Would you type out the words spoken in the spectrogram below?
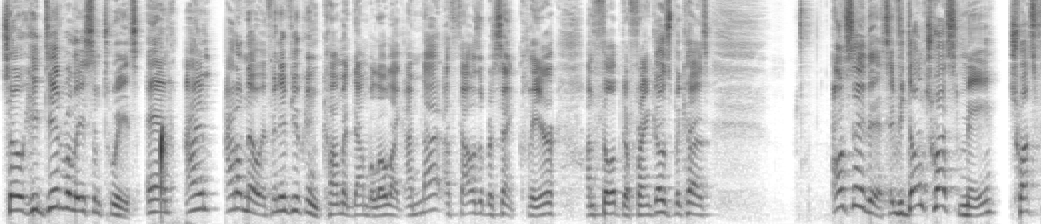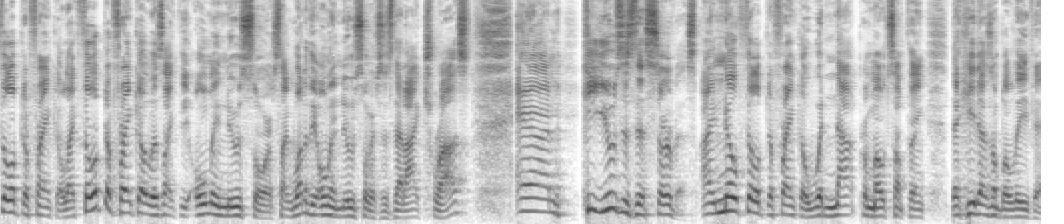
So he did release some tweets, and I'm, I don't know if any of you can comment down below, like, I'm not a thousand percent clear on Philip DeFranco's because I'll say this, if you don't trust me, trust Philip DeFranco. Like Philip DeFranco is like the only news source, like one of the only news sources that I trust, and he uses this service. I know Philip DeFranco would not promote something that he doesn't believe in.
